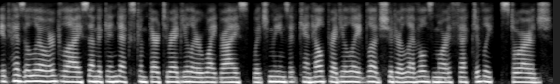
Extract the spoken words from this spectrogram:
It has a lower glycemic index compared to regular white rice, which means it can help regulate blood sugar levels more effectively. Storage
